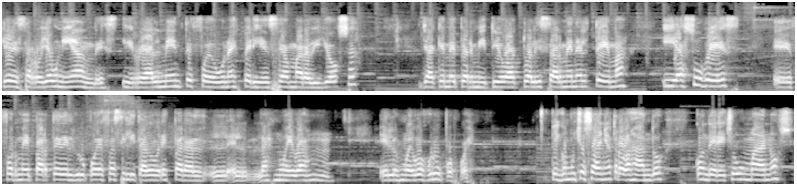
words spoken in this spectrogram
que desarrolla Uniandes y realmente fue una experiencia maravillosa ya que me permitió actualizarme en el tema y a su vez eh, formé parte del grupo de facilitadores para las nuevas, mm, eh, los nuevos grupos. Pues. Tengo muchos años trabajando con derechos humanos,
